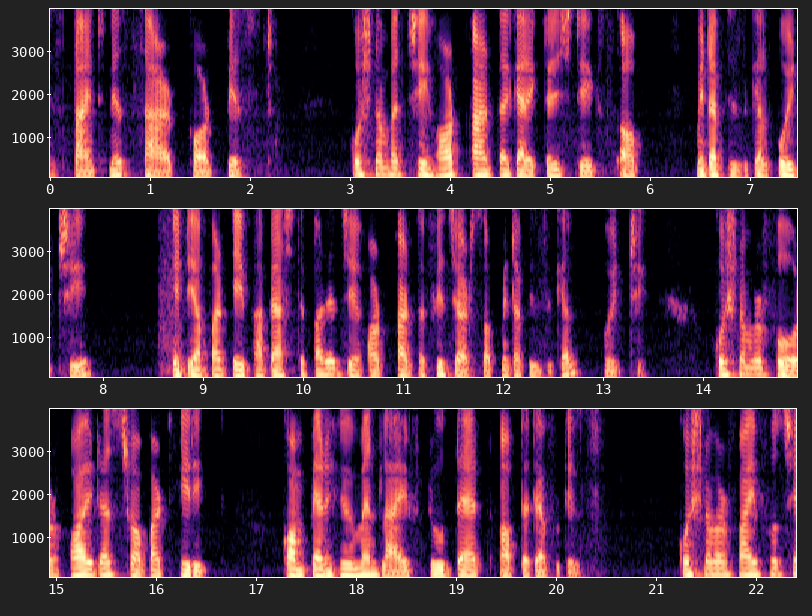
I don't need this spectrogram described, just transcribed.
his blindness serve God best question number three what are the characteristics of metaphysical poetry এটি আবার এইভাবে আসতে পারে যে what are the features of metaphysical poetry question number four why does Robert Herrick compare human life to that of the daffodils question number five হচ্ছে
